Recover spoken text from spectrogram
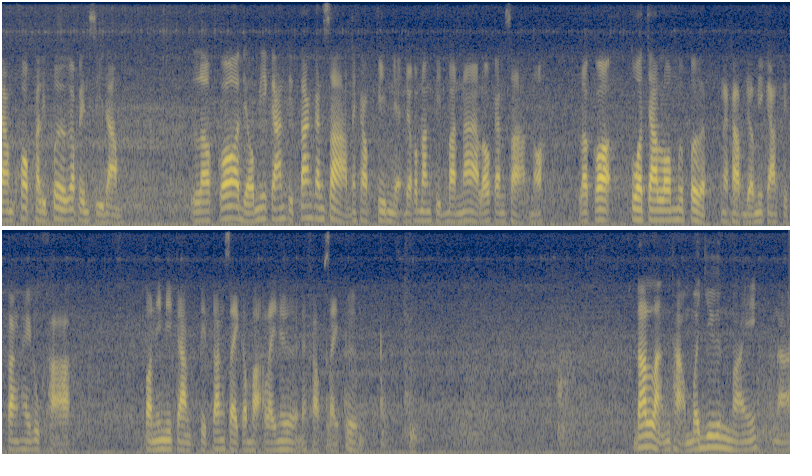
ดำครอบคาลิเปอร์ก็เป็นสีดำแล้วก็เดี๋ยวมีการติดตั้งกันสาดนะครับฟิล์มเนี่ยเดี๋ยวกำลังติดบันหน้าแล้วกันสาดเนาะแล้วก็ตัวจานรองมือเปิดนะครับ เดี๋ยวมีการติดตั้งให้ลูกค้า ตอนนี้มีการติดตั้งใส่กระบะไลเนอร์นะครับใส่เพิ่ม ด้านหลังถามว่ายื่นไหมนะ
